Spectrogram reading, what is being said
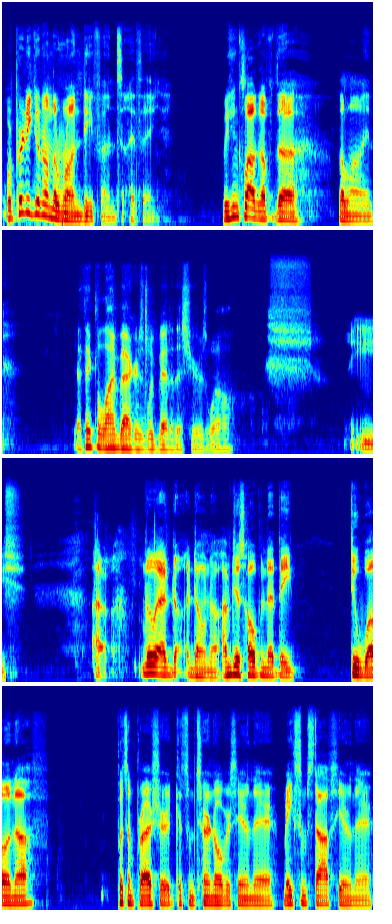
we're pretty good on the run defense. I think we can clog up the the line. I think the linebackers will be better this year as well. Yeesh. I don't, really, I don't, I don't know. I'm just hoping that they do well enough, put some pressure, get some turnovers here and there, make some stops here and there.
